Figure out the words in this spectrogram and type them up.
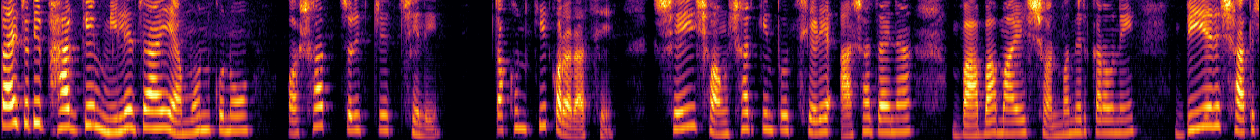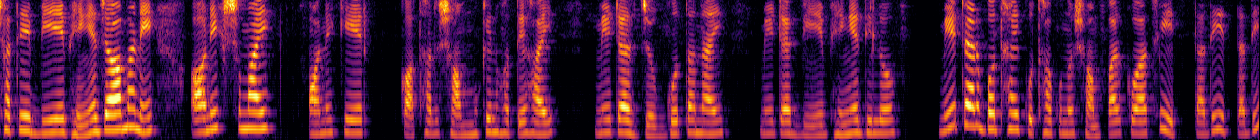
তাই যদি ভাগ্যে মিলে যায় এমন কোনো অসৎ চরিত্রের ছেলে। তখন কি করার আছে? সেই সংসার কিন্তু ছেড়ে আসা যায় না। বাবা মায়ের সম্মানের কারণে বিয়ের সাথে সাথে বিয়ে ভেঙে যাওয়া মানে অনেক সময় অনেকের কথার সম্মুখীন হতে হয়। মেয়েটার যোগ্যতা নাই, মেয়েটা বিয়ে ভেঙে দিল, মেয়েটার বোধহয় কোথাও কোনো সম্পর্ক আছে ইত্যাদি ইত্যাদি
